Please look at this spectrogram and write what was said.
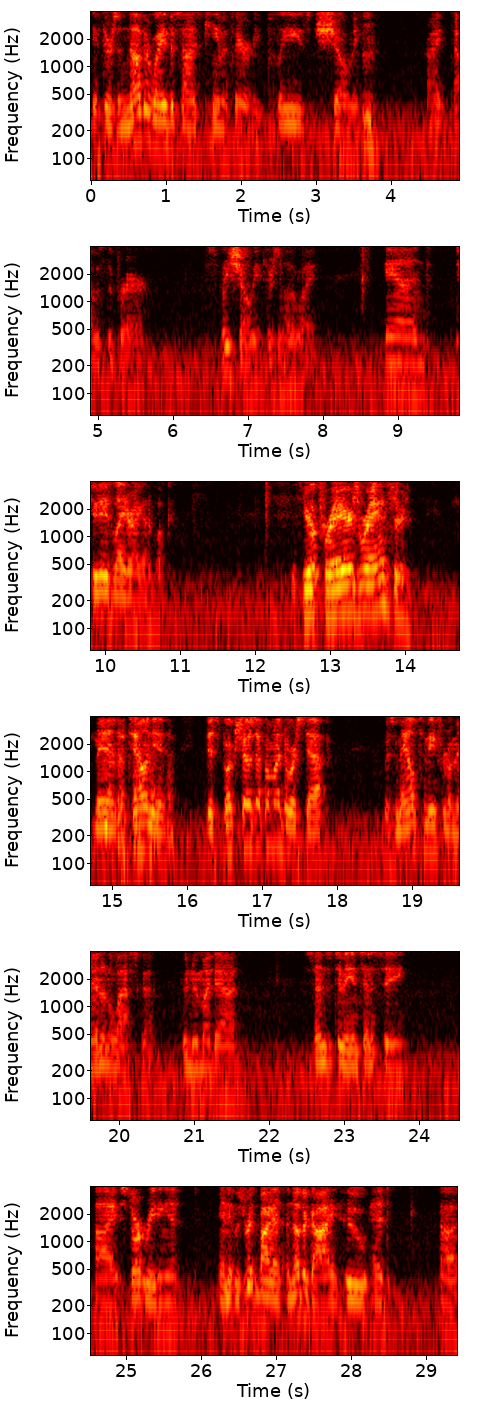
if there's another way besides chemotherapy, please show me. Mm. Right? That was the prayer. Just please show me if there's another way. And two days later, I got a book. This Your book- prayers were answered. Man, I'm telling you, this book shows up on my doorstep, was mailed to me from a man in Alaska who knew my dad, sends it to me in Tennessee. I start reading it, and it was written by another guy who had uh,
